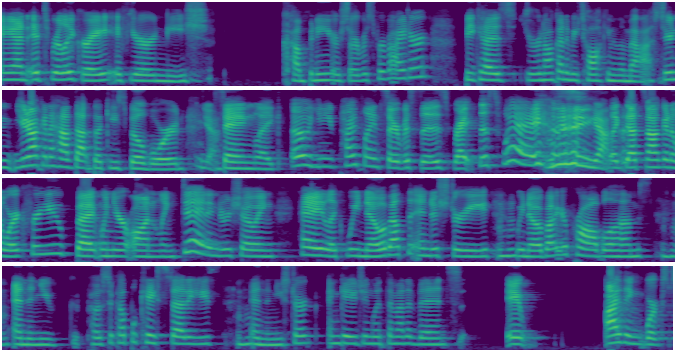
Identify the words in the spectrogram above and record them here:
and it's really great if you're a niche company or service provider because you're not going to be talking to the mass. You're you're not going to have that Buc-ee's billboard Yeah. saying like, "Oh, you need pipeline services, right this way." yeah. like that's not going to work for you but when you're on linkedin and you're showing hey like we know about the industry Mhm. we know about your problems Mhm. and then you post a couple case studies Mhm. and then you start engaging with them at events it i think works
